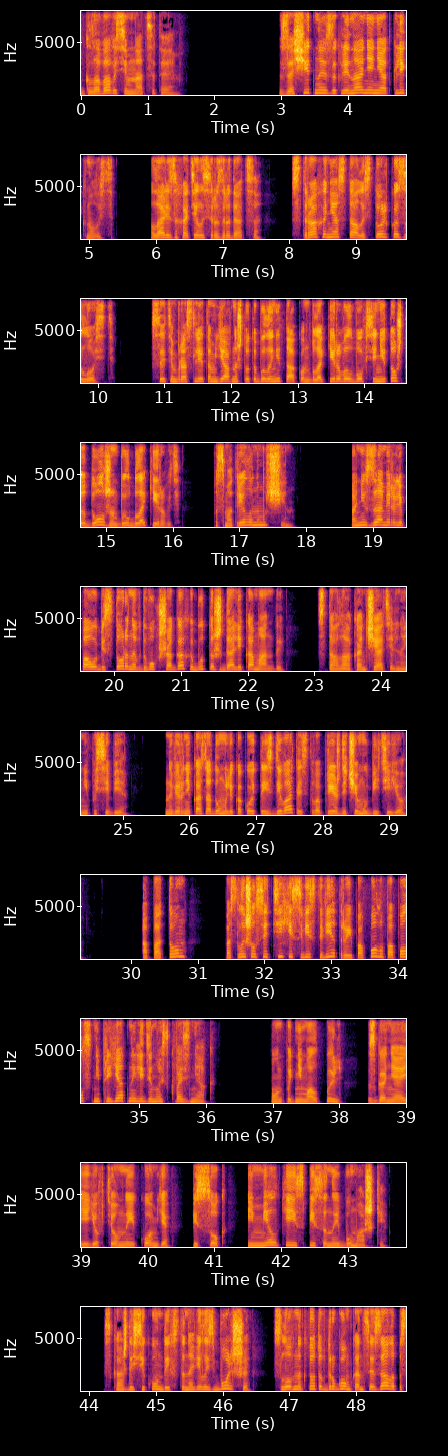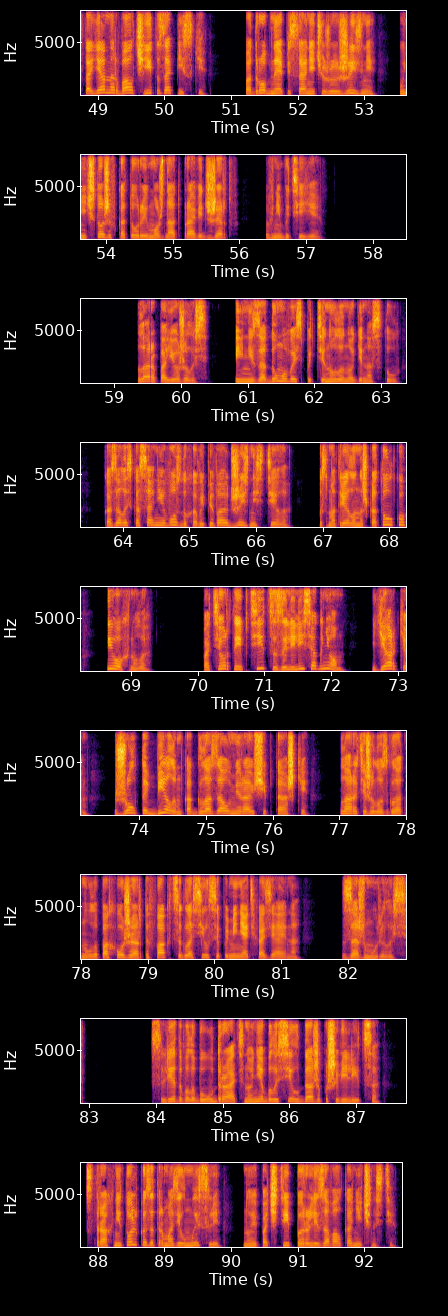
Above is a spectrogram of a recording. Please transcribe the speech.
Глава 18. Защитное заклинание не откликнулось. Ларе захотелось разрыдаться. Страха не осталось, только злость. С этим браслетом явно что-то было не так. Он блокировал вовсе не то, что должен был блокировать. Посмотрела на мужчин. Они замерли по обе стороны в двух шагах и будто ждали команды. Стало окончательно не по себе. Наверняка задумали какое-то издевательство, прежде чем убить ее. А потом послышался тихий свист ветра, и по полу пополз неприятный ледяной сквозняк. Он поднимал пыль, сгоняя ее в темные комья, песок и мелкие исписанные бумажки. С каждой секунды их становилось больше, словно кто-то в другом конце зала постоянно рвал чьи-то записки. Подробное описание чужой жизни, уничтожив которые можно отправить жертв в небытие. Лара поежилась и, не задумываясь, подтянула ноги на стул. Казалось, касание воздуха выпивают жизнь из тела. Посмотрела на шкатулку и охнула. Потертые птицы залились огнем, ярким, желто-белым, как глаза умирающей пташки. Лара тяжело сглотнула. Похоже, артефакт согласился поменять хозяина. Зажмурилась. Следовало бы удрать, но не было сил даже пошевелиться. Страх не только затормозил мысли, но и почти парализовал конечности.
